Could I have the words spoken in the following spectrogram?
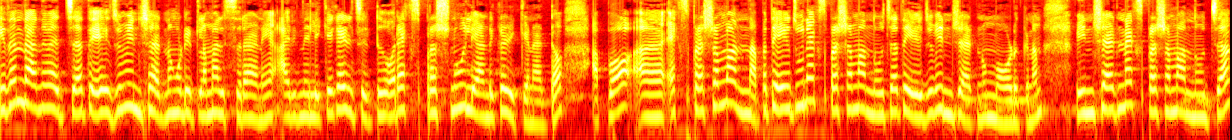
ഇതെന്താന്ന് വെച്ചാൽ തേജും ഇൻഷാട്ടിനും കൂടിയിട്ടുള്ള മത്സരമാണ് അരിനെല്ലിക്ക കഴിച്ചിട്ട് ഒരു എക്സ്പ്രഷനും ഇല്ലാണ്ട് കഴിക്കണം കേട്ടോ. അപ്പോൾ എക്സ്പ്രഷൻ വന്ന അപ്പോൾ തേജുവിന് എക്സ്പ്രഷൻ വന്നു വെച്ചാൽ തേജു വിൻഷാട്ടിന് ഉമ്മ കൊടുക്കണം. വിൻഷാട്ടിന് എക്സ്പ്രഷൻ വന്നു വെച്ചാൽ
